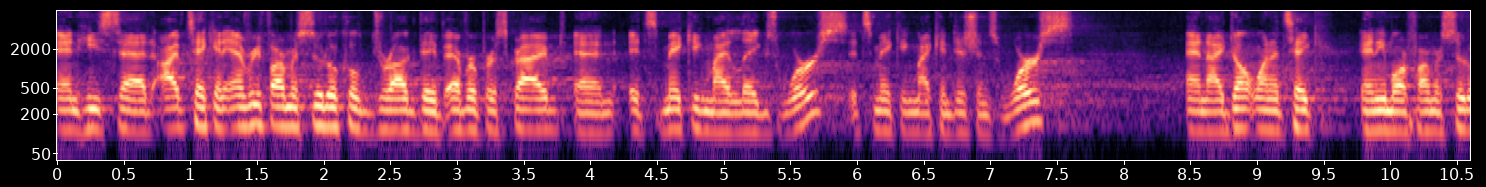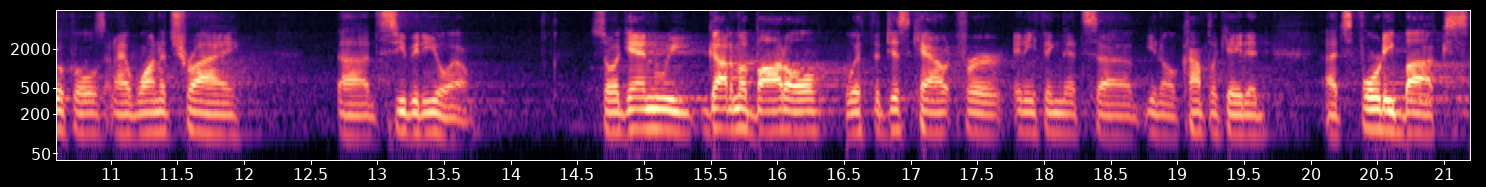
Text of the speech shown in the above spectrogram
And he said, I've taken every pharmaceutical drug they've ever prescribed, and it's making my legs worse. It's making my conditions worse. And I don't want to take any more pharmaceuticals, and I want to try uh, CBD oil. So again, we got him a bottle with the discount for anything that's uh, you know complicated. That's 40 bucks.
